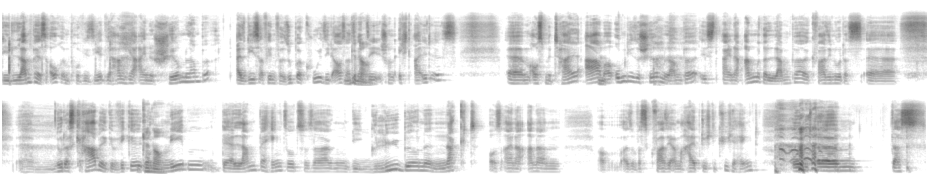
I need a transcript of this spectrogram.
die Lampe ist auch improvisiert. Wir haben hier eine Schirmlampe. Also die ist auf jeden Fall super cool. Sieht aus, als Genau. wenn sie schon echt alt ist. Ähm, aus Metall. Aber Hm. um diese Schirmlampe ist eine andere Lampe, quasi nur das, äh, ähm, nur das Kabel gewickelt. Genau. Und neben der Lampe hängt sozusagen die Glühbirne nackt aus einer anderen, also was quasi einmal halb durch die Küche hängt. Und ähm, das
